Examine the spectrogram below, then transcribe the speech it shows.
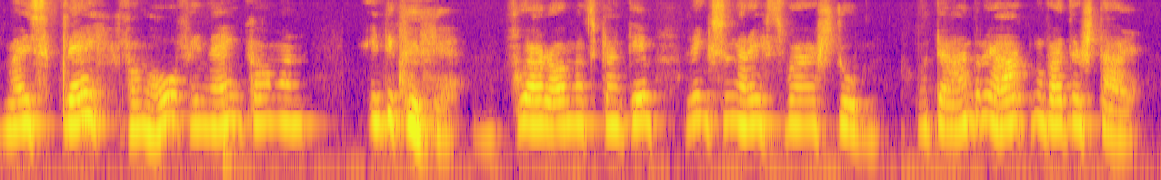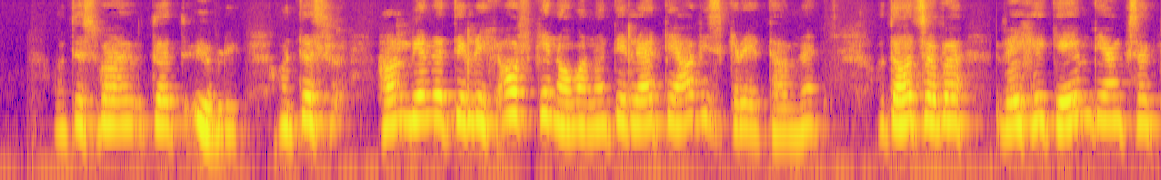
Man ist gleich vom Hof hineingekommen in die Küche. Vorraum hat es keinen gegeben, links und rechts war ein Stuben. Und der andere Haken war der Stall. Und das war dort üblich. Und das haben wir natürlich aufgenommen und die Leute auch, wie es geredet haben. Nicht? Und da hat es aber welche gegeben, die haben gesagt,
